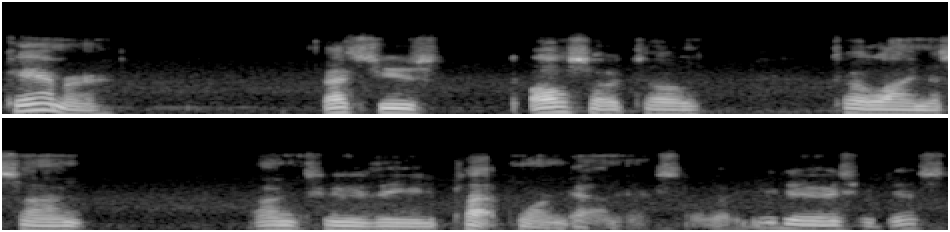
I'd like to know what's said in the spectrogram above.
camera. That's used also to, to align the sun onto the platform down there. So what you do is you just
